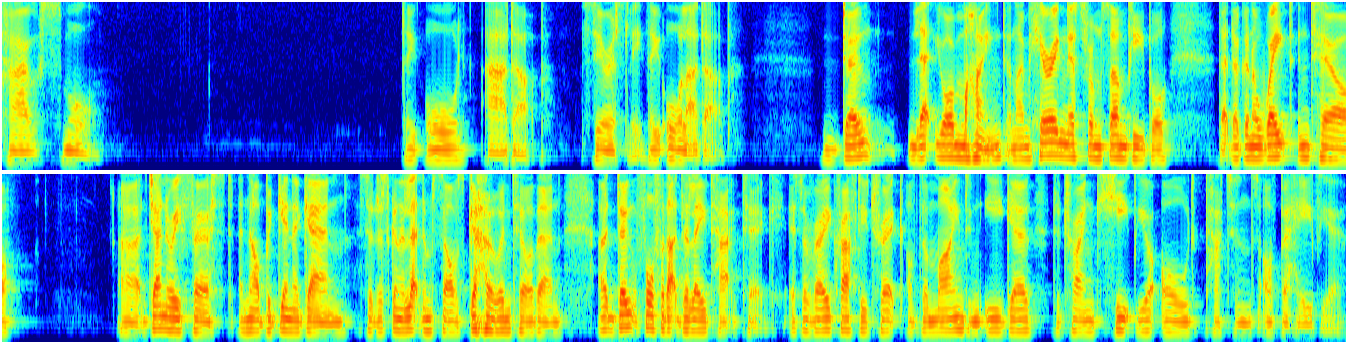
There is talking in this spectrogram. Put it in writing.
how small? They all add up. Seriously, they all add up. Don't let your mind, and I'm hearing this from some people, that they're going to wait until uh, January 1st and they'll begin again. So just going to let themselves go until then. Uh, don't fall for that delay tactic. It's a very crafty trick of the mind and ego to try and keep your old patterns of behavior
